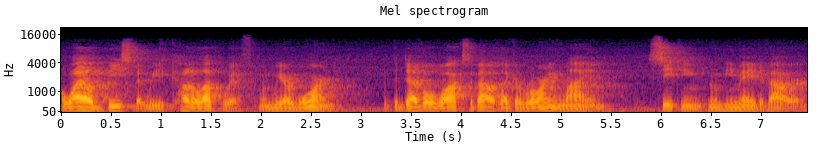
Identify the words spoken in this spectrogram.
a wild beast that we cuddle up with when we are warned that the devil walks about like a roaring lion, seeking whom he may devour.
